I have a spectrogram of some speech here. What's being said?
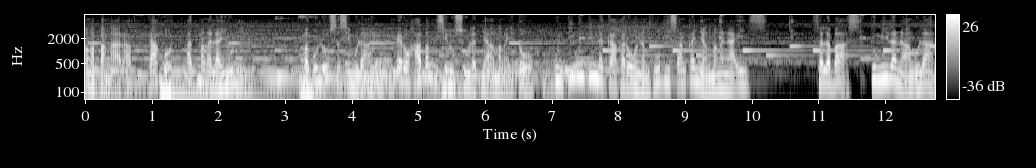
mga pangarap, takot, at mga layunin. Magulo sa simula, pero habang isinusulat niya ang mga ito, unti-unting nagkakaroon ng hugis ang kanyang mga nais. Sa labas, tumila na ang ulan.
